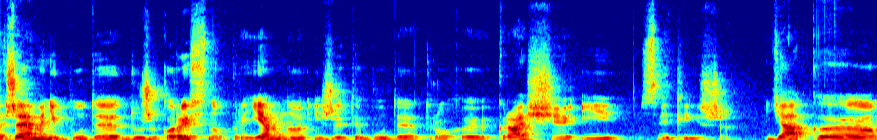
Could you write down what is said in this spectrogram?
вже мені буде дуже корисно, приємно і жити буде трохи краще і світліше. Як е,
